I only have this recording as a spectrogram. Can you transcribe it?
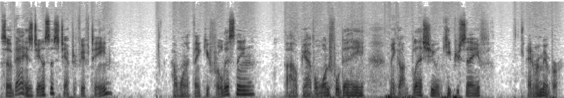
So that is Genesis chapter 15. I want to thank you for listening. I hope you have a wonderful day. May God bless you and keep you safe. And remember,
